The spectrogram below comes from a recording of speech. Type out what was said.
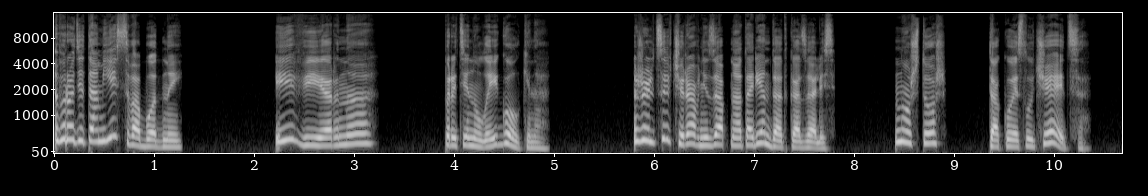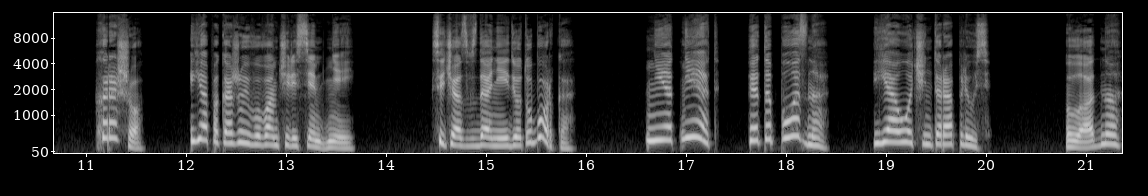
«Вроде там есть свободный». «И верно», — протянула Иголкина. «Жильцы вчера внезапно от аренды отказались. Ну что ж, такое случается. Хорошо, я покажу его вам через семь дней. Сейчас в здании идет уборка». «Нет-нет, это поздно. Я очень тороплюсь». «Ладно,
